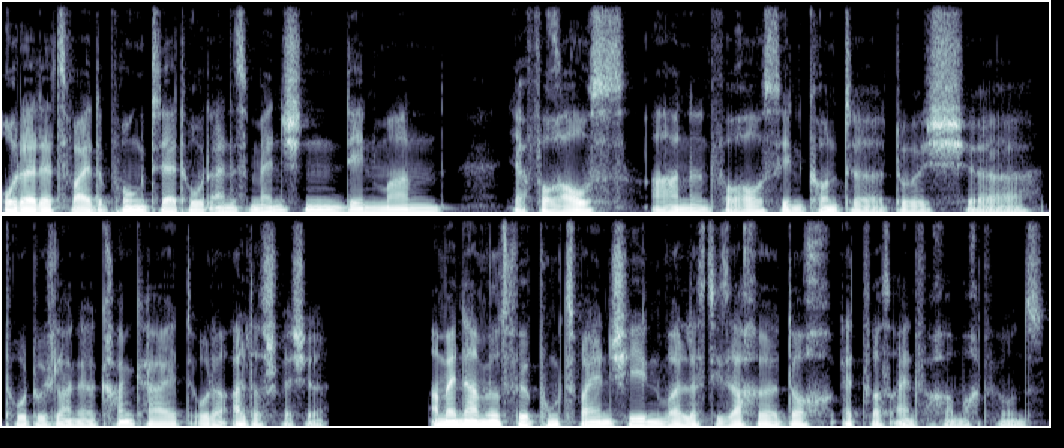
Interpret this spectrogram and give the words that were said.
Oder der zweite Punkt, der Tod eines Menschen, den man ja vorausahnen, voraussehen konnte durch äh, Tod durch lange Krankheit oder Altersschwäche. Am Ende haben wir uns für Punkt 2 entschieden, weil das die Sache doch etwas einfacher macht für uns.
